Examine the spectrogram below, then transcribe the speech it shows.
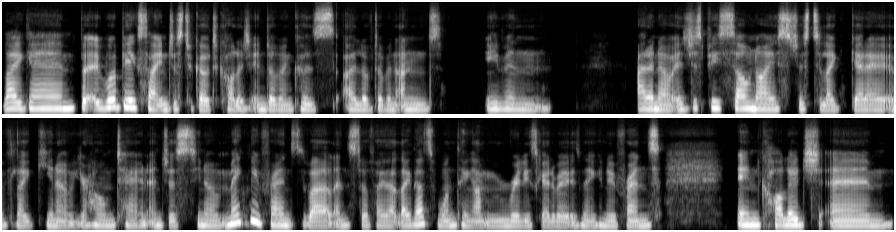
like, um, but it would be exciting just to go to college in Dublin because I love Dublin, and even I don't know, it'd just be so nice just to like get out of like you know your hometown and just you know make new friends as well and stuff like that. Like that's one thing I'm really scared about is making new friends in college, um,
